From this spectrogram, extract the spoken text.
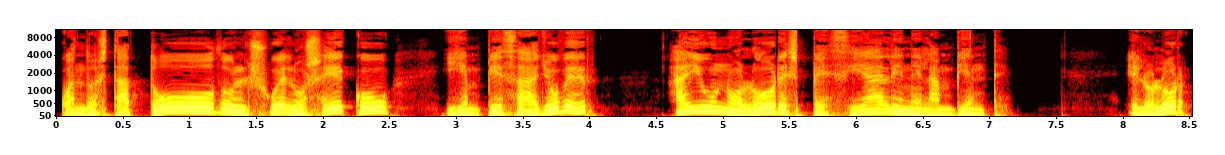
cuando está todo el suelo seco y empieza a llover, hay un olor especial en el ambiente. El olor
